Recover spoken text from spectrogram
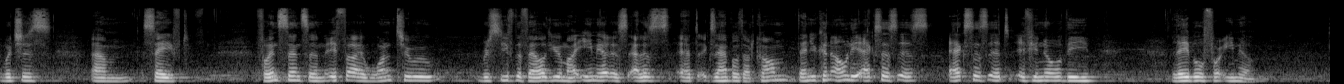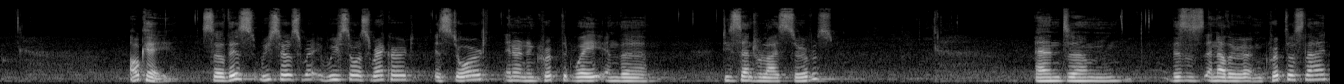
which is um, saved. For instance, um, if I want to receive the value, my email is alice at example.com, then you can only access, is, access it if you know the label for email. Okay, so this resource, re resource record is stored in an encrypted way in the decentralized service. And um, this is another um, crypto slide.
